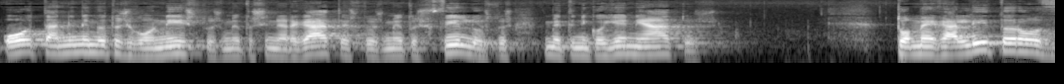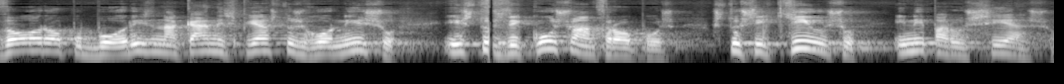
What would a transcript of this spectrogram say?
όταν είναι με τους γονείς τους, με τους συνεργάτες τους, με τους φίλους τους, με την οικογένειά τους. Το μεγαλύτερο δώρο που μπορείς να κάνεις πια στους γονείς σου ή στους δικούς σου ανθρώπους, στους οικείους σου, είναι η παρουσία σου.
